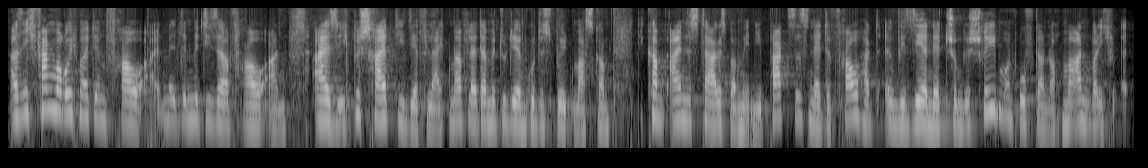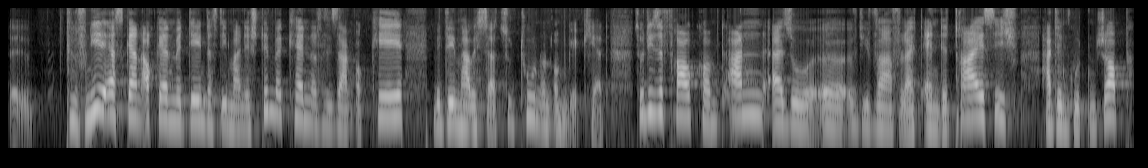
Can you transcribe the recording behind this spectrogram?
Also ich fange mal ruhig mit dem Frau, mit, mit dieser Frau an. Also ich beschreibe die dir vielleicht mal, vielleicht damit du dir ein gutes Bild machst. Komm. Die kommt eines Tages bei mir in die Praxis, nette Frau, hat irgendwie sehr nett schon geschrieben und ruft dann nochmal an, weil ich äh, telefoniere erst gern auch gern mit denen, dass die meine Stimme kennen und dass sie sagen, okay, mit wem habe ich es da zu tun und umgekehrt. So diese Frau kommt an, also äh, die war vielleicht Ende 30, hatte einen guten Job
